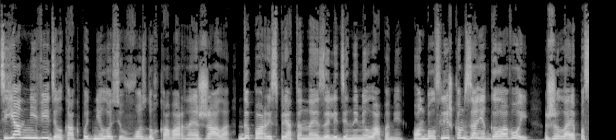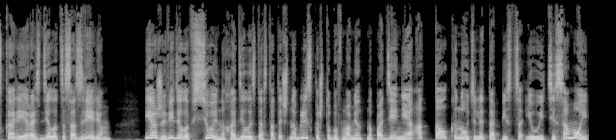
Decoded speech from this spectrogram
Тьян не видел, как поднялось в воздух коварное жало, до поры спрятанное за ледяными лапами. Он был слишком занят головой, желая поскорее разделаться со зверем. Я же видела все и находилась достаточно близко, чтобы в момент нападения оттолкнуть летописца и уйти самой.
